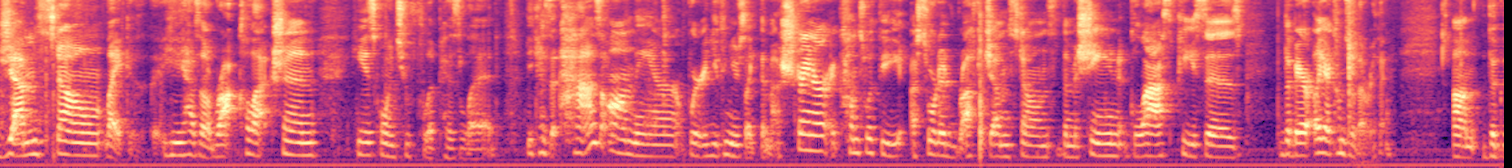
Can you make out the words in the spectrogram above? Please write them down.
gemstone, like he has a rock collection. He is going to flip his lid because it has on there where you can use like the mesh strainer. It comes with the assorted rough gemstones, the machine, glass pieces, the bear, like it comes with everything. Um, the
